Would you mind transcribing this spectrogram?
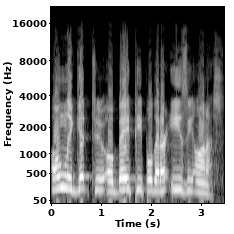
only get to obey people that are easy on us.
